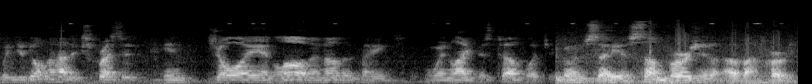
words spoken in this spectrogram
when you don't know how to express it in joy and love and other things, when life is tough, what you're going to say is some version of I've heard it.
